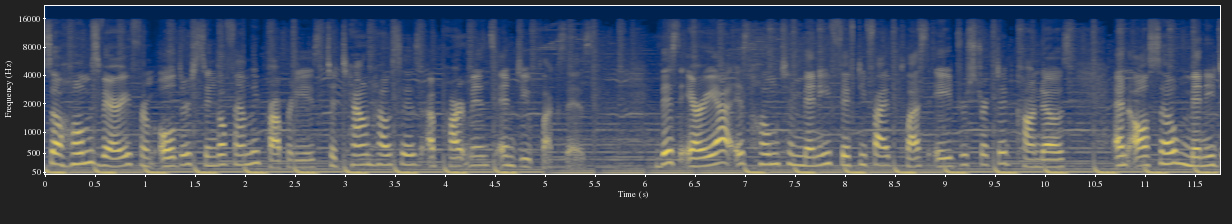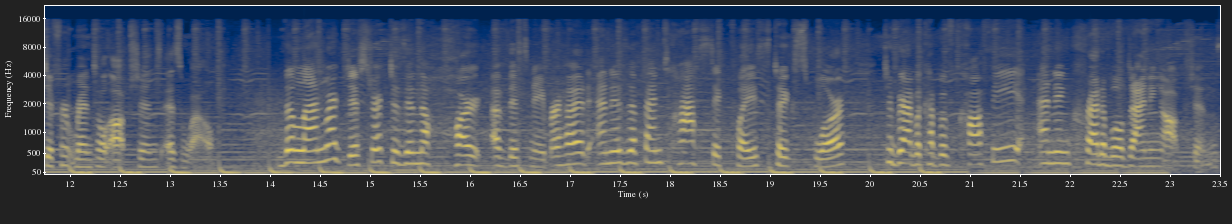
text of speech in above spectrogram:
so homes vary from older single-family properties to townhouses, apartments, and duplexes. This area is home to many 55 plus age-restricted condos and also many different rental options as well. The Landmark District is in the heart of this neighborhood and is a fantastic place to explore, to grab a cup of coffee and incredible dining options.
